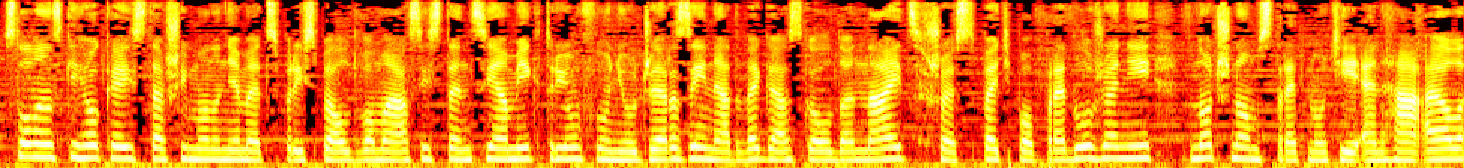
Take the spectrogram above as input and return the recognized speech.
Slovenský hokejista Šimon Nemec prispel dvoma asistenciami k triumfu New Jersey nad Vegas Golden Knights 6-5 po predlžení v nočnom stretnutí NHL.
